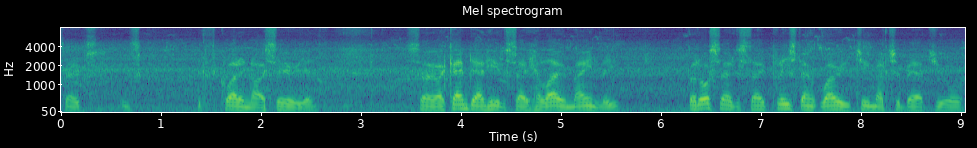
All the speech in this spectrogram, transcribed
so it's, it's, it's quite a nice area. So I came down here to say hello mainly, but also to say please don't worry too much about your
